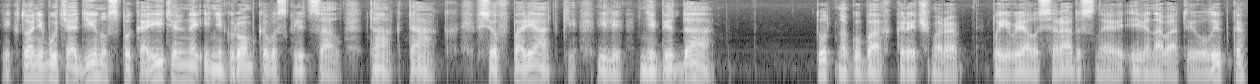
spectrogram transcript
И кто-нибудь один успокоительно и негромко восклицал «Так, так, все в порядке» или «Не беда». Тут на губах Кречмара появлялась радостная и виноватая улыбка,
